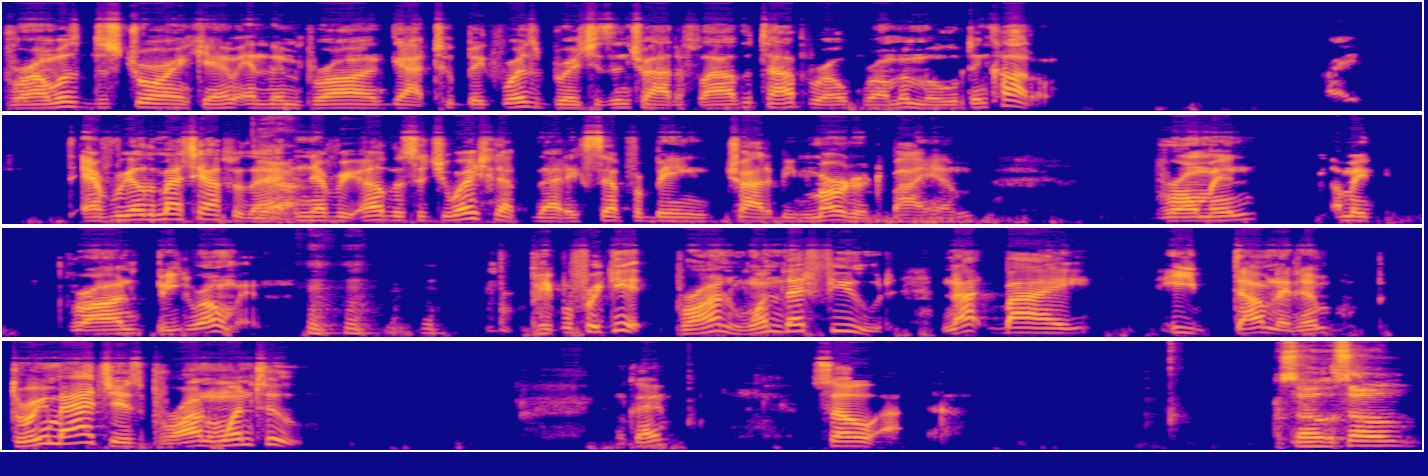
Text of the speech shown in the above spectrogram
Braun was destroying him, and then Braun got too big for his britches and tried to fly off the top rope. Roman moved and caught him. Every other match after that, Yeah. and every other situation after that, except for being tried to be murdered by him, Roman, I mean, Braun beat Roman. People forget Braun won that feud, not by he dominated him. Three matches, Braun won two. Okay, so So, so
